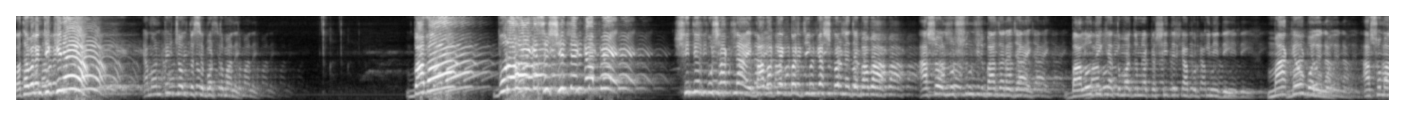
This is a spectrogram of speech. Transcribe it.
কথা বলেন ঠিক কিনা? এমনটাই চলতেছে বর্তমানে। বাবা বুড়া হয়ে গেছে শীতে কাঁপে। শীতের পোশাক নাই, বাবাকে একবার জিজ্ঞাসা করে না যে, বাবা, আসো নরসুন্দির বাজারে যাই। ভালো দেখে তোমার জন্য একটা শীতের কাপড় কিনে দেই। মা কেউ বলে না, আসো মা,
